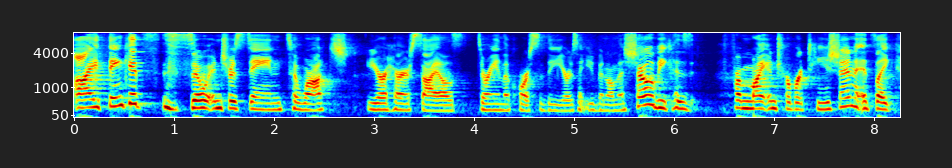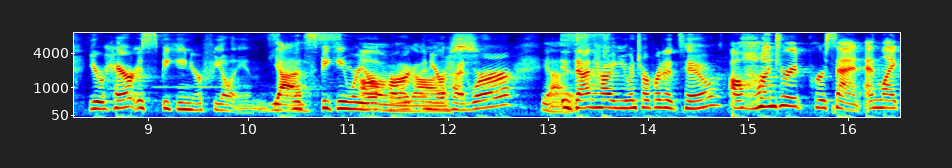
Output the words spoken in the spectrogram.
I think it's so interesting to watch your hairstyles during the course of the years that you've been on the show because from my interpretation, it's like your hair is speaking your feelings. Yes. It's speaking where your Oh heart and your head were. Yes. Is that how you interpret it too? A hundred percent. And like,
